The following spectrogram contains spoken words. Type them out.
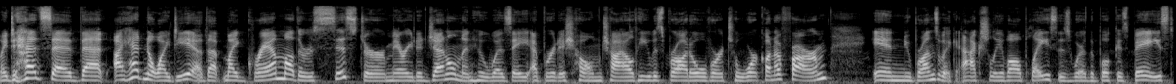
my dad said that I had no idea that my grandmother's sister married a gentleman who was a, a, British home child. He was brought over to work on a farm in New Brunswick, actually, of all places where the book is based.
